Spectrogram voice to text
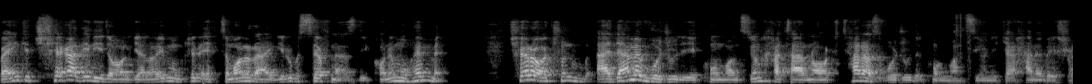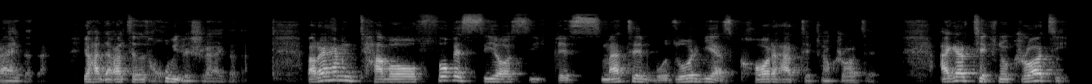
و اینکه چقدر این ایدئال گلایی ممکن احتمال رأیگیری رو به صفر نزدیک کنه مهمه. چرا؟ چون عدم وجود یک کنوانسیون خطرناکتر از وجود کنوانسیونی که همه بهش رأی دادن. یا حداقل تعداد خوبی بهش رأی دادن. برای همین توافق سیاسی قسمت بزرگی از کار هر تکنوکراته. اگر تکنوکراتی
